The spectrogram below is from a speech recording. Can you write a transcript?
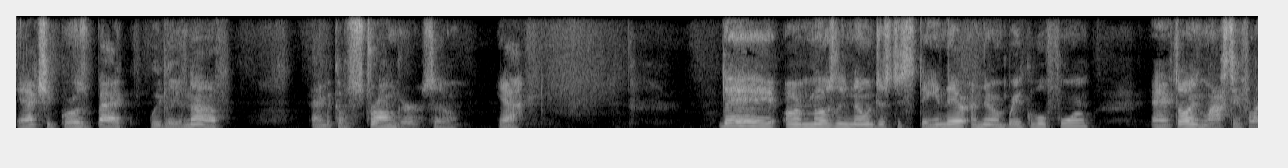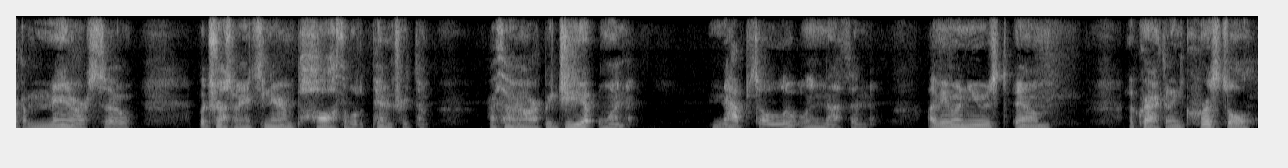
it actually grows back weirdly enough and becomes stronger so yeah. They are mostly known just to stay in there in their unbreakable form and it's only lasting for like a minute or so but trust me it's near impossible to penetrate them i throw an rpg at one and absolutely nothing I've even used um, a crackling crystal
